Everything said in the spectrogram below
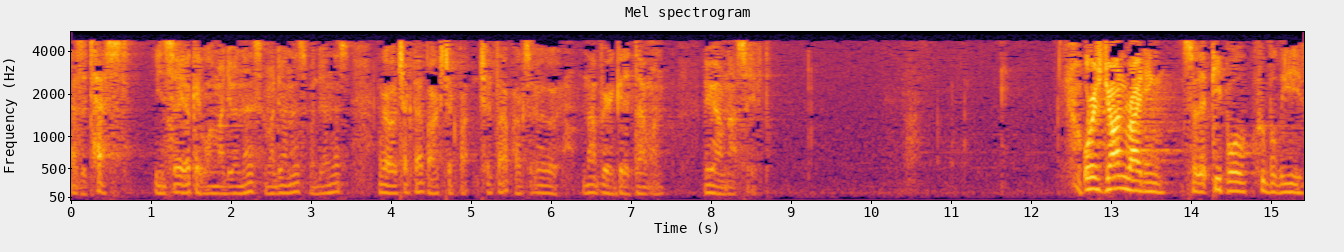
as a test. You can say, okay, well, am I doing this? Am I doing this? Am I doing this? I go, check that box, check, check that box. I'm not very good at that one. Maybe I'm not saved. Or is John writing so that people who believe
